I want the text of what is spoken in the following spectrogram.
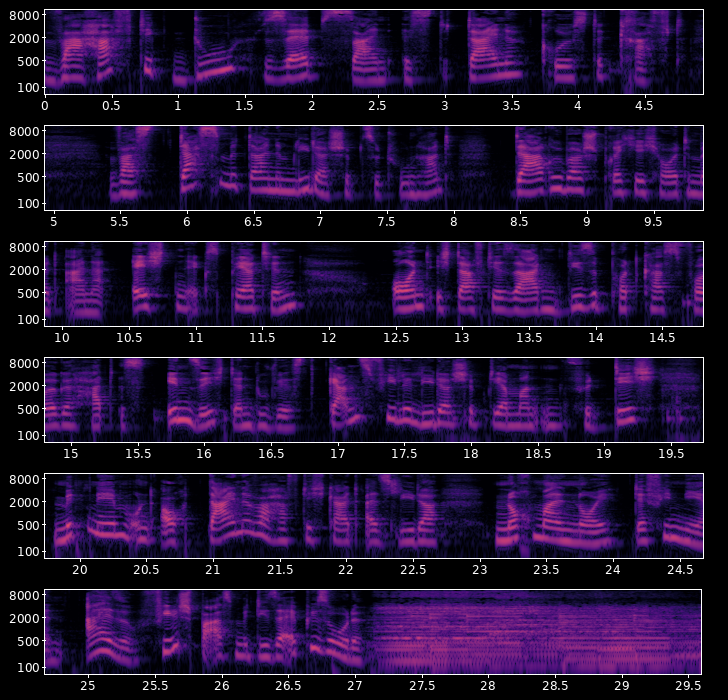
Wahrhaftig du selbst sein ist deine größte Kraft. Was das mit deinem Leadership zu tun hat, darüber spreche ich heute mit einer echten Expertin. Und ich darf dir sagen, diese Podcast-Folge hat es in sich, denn du wirst ganz viele Leadership-Diamanten für dich mitnehmen und auch deine Wahrhaftigkeit als Leader nochmal neu definieren. Also viel Spaß mit dieser Episode.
